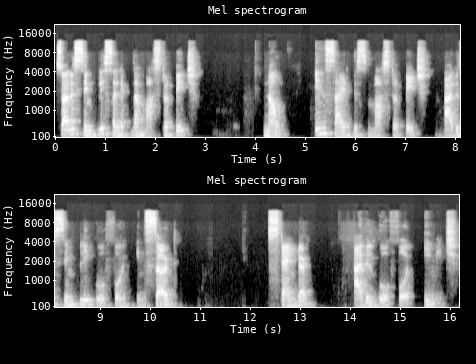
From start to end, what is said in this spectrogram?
So I will simply select the master page. Now inside this master page, I will simply go for insert, standard, I will go for image.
